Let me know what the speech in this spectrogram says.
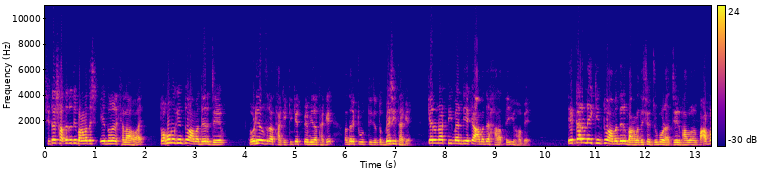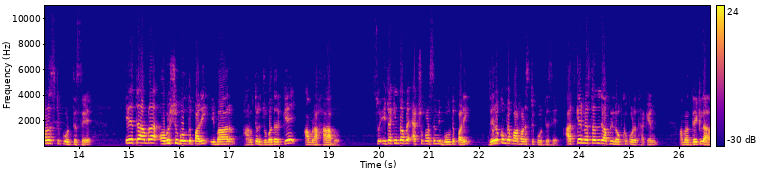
সেটার সাথে যদি বাংলাদেশ এ দলের খেলা হয় তখনও কিন্তু আমাদের যে অডিয়েন্সরা থাকে ক্রিকেট প্রেমীরা থাকে, তাদের একটু উত্তেজিত বেশি থাকে। কেননা টিম ইন্ডিয়াকে আমাদের হারাতেই হবে। এ কারণেই কিন্তু আমাদের বাংলাদেশের যুবরা যে ভালো পারফরমেন্সটি করতেছে, এটা আমরা অবশ্যই বলতে পারি, এবার ভারতের যুবাদেরকে আমরা হারাবো। সো এটা কিন্তু আমরা একশো পার্সেন্টলি বলতে পারি, যেরকমটা পারফরমেন্সটি করতেছে। আজকের ম্যাচটা যদি আপনি লক্ষ্য করে থাকেন, আমরা দেখলাম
